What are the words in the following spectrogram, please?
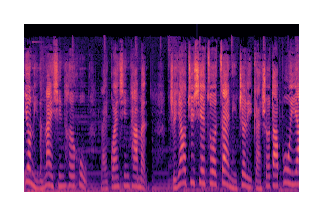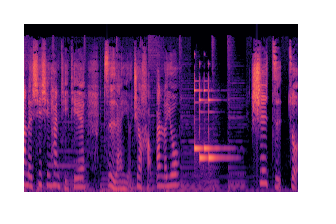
用你的耐心呵护来关心他们。只要巨蟹座在你这里感受到不一样的细心和体贴，自然也就好办了哟。狮子座。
